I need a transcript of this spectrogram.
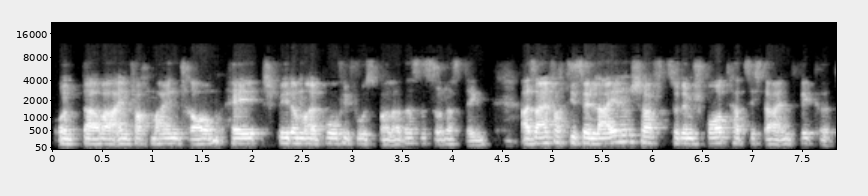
Und da war einfach mein Traum, hey, später mal Profifußballer, das ist so das Ding. Also einfach diese Leidenschaft zu dem Sport hat sich da entwickelt.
